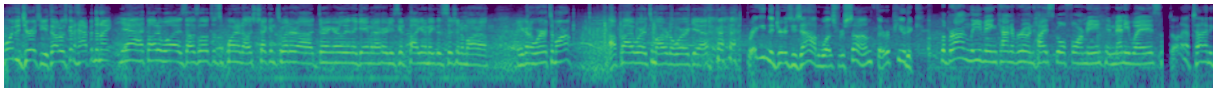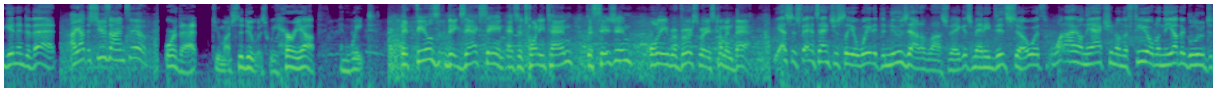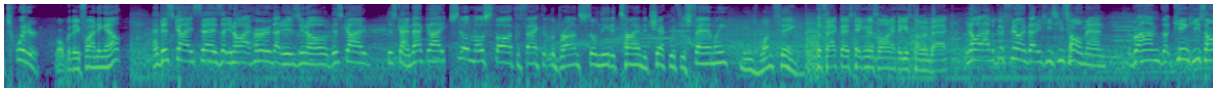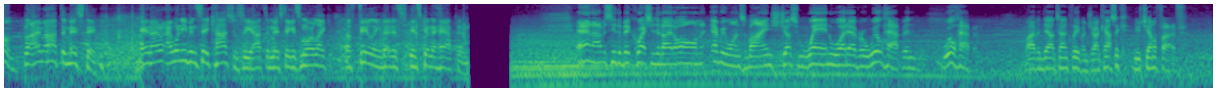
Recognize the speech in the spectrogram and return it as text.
More the jersey. You thought it was going to happen tonight? Yeah, I thought it was. I was a little disappointed. I was checking Twitter uh, during early in the game, and I heard he's gonna, probably going to make the decision tomorrow. Are you going to wear it tomorrow? I'll probably wear it tomorrow to work, yeah. Breaking the jerseys out was for some therapeutic. LeBron leaving kind of ruined high school for me in many ways. Don't have time to get into that. I got the shoes on too. Or that. Too much to do as we hurry up and wait. It feels the exact same as the 2010 decision, only reverse where he's coming back. Yes, as fans anxiously awaited the news out of Las Vegas, many did so with one eye on the action on the field and the other glued to Twitter. What were they finding out? And this guy says that, you know, I heard that his, you know, this guy, this guy and that guy. Still, most thought the fact that LeBron still needed time to check with his family means one thing. the fact that it's taking this long, I think he's coming back. You know what? I have a good feeling that he's, he's home, man. LeBron, the king, he's home. I'm optimistic. And I, I wouldn't even say cautiously optimistic. It's more like a feeling that it's, it's going to happen. And obviously, the big question tonight on everyone's minds just when whatever will happen, will happen. Live in downtown Cleveland, John Kosich, News Channel 5.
